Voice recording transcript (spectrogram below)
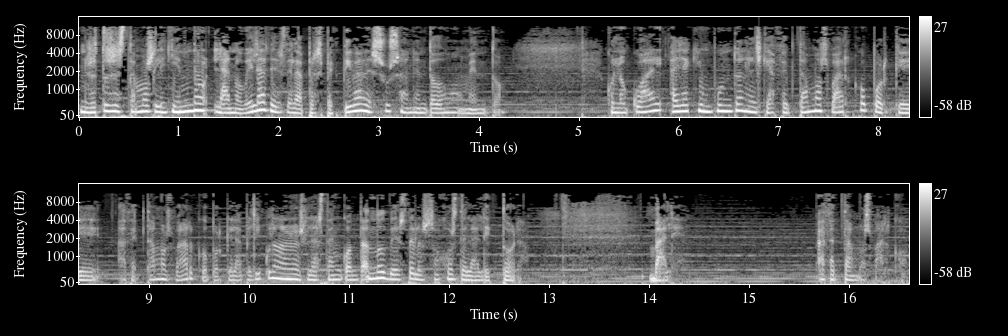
nosotros estamos leyendo la novela desde la perspectiva de Susan en todo momento. Con lo cual hay aquí un punto en el que aceptamos barco porque aceptamos barco, porque la película no nos la están contando desde los ojos de la lectora. Vale. aceptamos barco,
